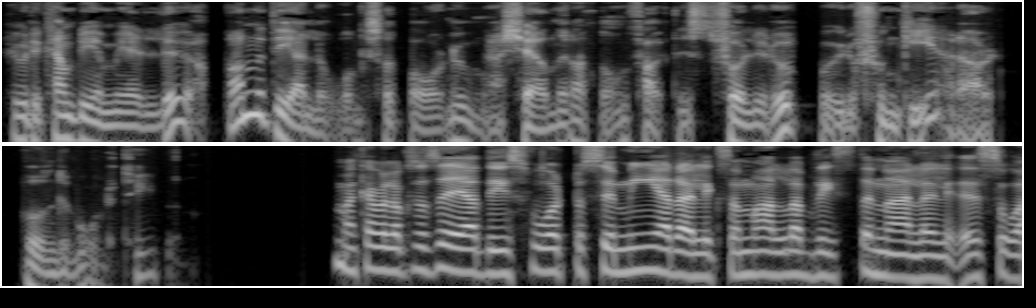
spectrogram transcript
hur det kan bli en mer löpande dialog så att barn och unga känner att någon faktiskt följer upp och hur det fungerar under vårdtiden. Man kan väl också säga att det är svårt att summera liksom alla bristerna eller så.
